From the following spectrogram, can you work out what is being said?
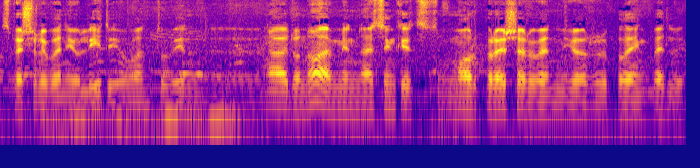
especially when you lead, you want to win. Uh, I don't know. I mean, I think it's more pressure when you're playing badly.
